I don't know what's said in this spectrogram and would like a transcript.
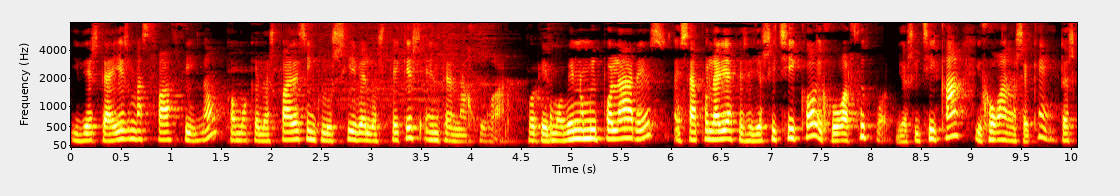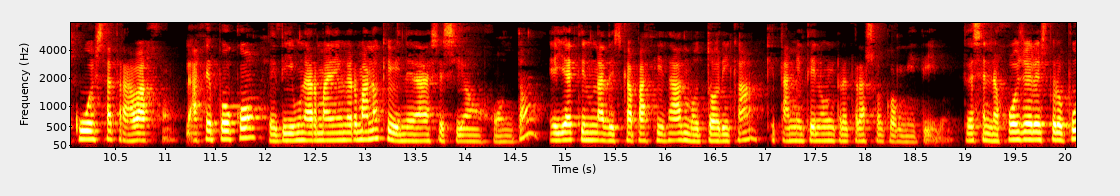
Y desde ahí es más fácil, ¿no? Como que los padres, inclusive los peques, entren a jugar. Porque como vienen muy polares, esa polaridad es yo soy chico y juego al fútbol, yo soy chica y juego a no sé qué. Entonces cuesta trabajo. Hace poco pedí una hermana y un hermano que vinieran a la sesión junto. Ella tiene una discapacidad motórica que también tiene un retraso cognitivo. Entonces en el juego yo les propuse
